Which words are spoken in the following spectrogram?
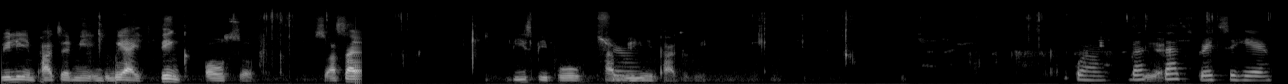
really impacted me in the way I think also. So aside, these people have really impacted me. Wow, that's Yeah. that's great to hear.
